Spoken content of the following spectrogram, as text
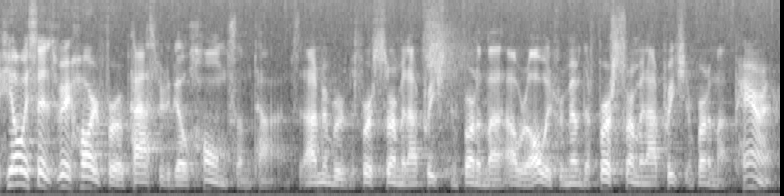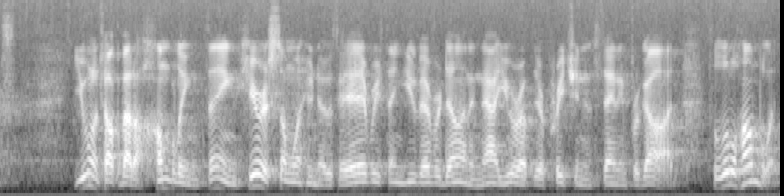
he always said it's very hard for a pastor to go home sometimes. I remember the first sermon I preached in front of my, I will always remember the first sermon I preached in front of my parents. You want to talk about a humbling thing. Here is someone who knows everything you've ever done, and now you're up there preaching and standing for God. It's a little humbling.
